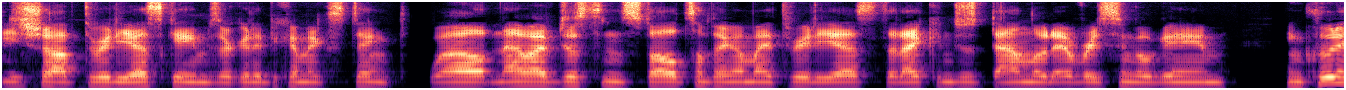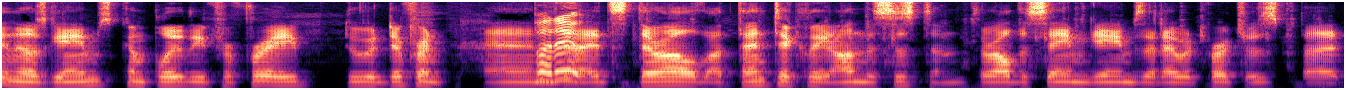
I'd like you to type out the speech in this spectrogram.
eShop 3DS games are going to become extinct. Well, now I've just installed something on my 3DS that I can just download every single game, including those games, completely for free. Do it different, and But it- uh, it's they're all authentically on the system. They're all the same games that I would purchase, but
